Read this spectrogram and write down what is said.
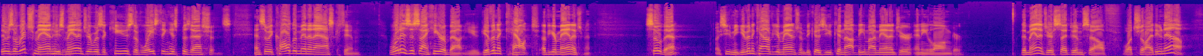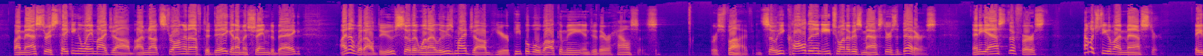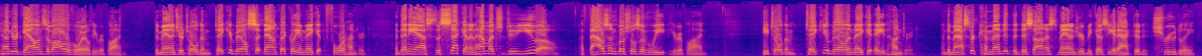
there was a rich man whose manager was accused of wasting his possessions. And so he called him in and asked him, What is this I hear about you? Give an account of your management. So that, excuse me, give an account of your management because you cannot be my manager any longer. The manager said to himself, What shall I do now? My master is taking away my job. I'm not strong enough to dig, and I'm ashamed to beg. I know what I'll do so that when I lose my job here, people will welcome me into their houses. Verse 5. And so he called in each one of his master's debtors, and he asked the first, How much do you owe my master? 800 gallons of olive oil, he replied. The manager told him, Take your bill, sit down quickly, and make it 400. And then he asked the second, And how much do you owe? A thousand bushels of wheat, he replied. He told him, Take your bill and make it 800. And the master commended the dishonest manager because he had acted shrewdly.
